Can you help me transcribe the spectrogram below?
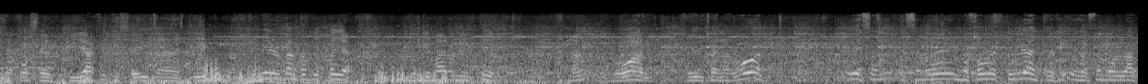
Otra cosa es el pillaje que se dedican a destruir. Mira el banco que está allá, lo quemaron entero, ¿ah? robaron, se dedican a robar. Eso, no, es, no son estudiantes, esos son los, los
